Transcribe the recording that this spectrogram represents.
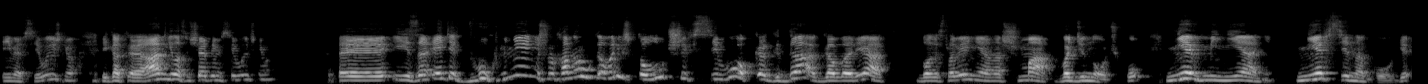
имя Всевышнего, и как э, ангел освещает имя Всевышнего. Э, из-за этих двух мнений Шурханарух говорит, что лучше всего, когда говорят благословение на шма в одиночку, не в миньяне, не в синагоге,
